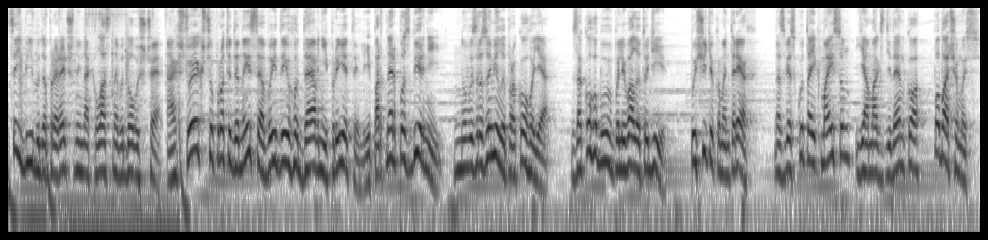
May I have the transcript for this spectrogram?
цей бій буде приречений на класне видовище. А що якщо проти Дениса вийде його давній приятель і партнер по збірній? Ну ви зрозуміли про кого я? За кого би ви вболівали тоді? Пишіть у коментарях. На зв'язку Тайк Майсон, я Макс Діденко. Побачимось.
